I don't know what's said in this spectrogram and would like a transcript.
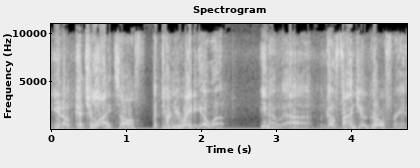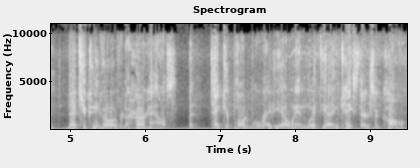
You know, cut your lights off, but turn your radio up. You know, uh, go find you a girlfriend that you can go over to her house, but take your portable radio in with you in case there's a call.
